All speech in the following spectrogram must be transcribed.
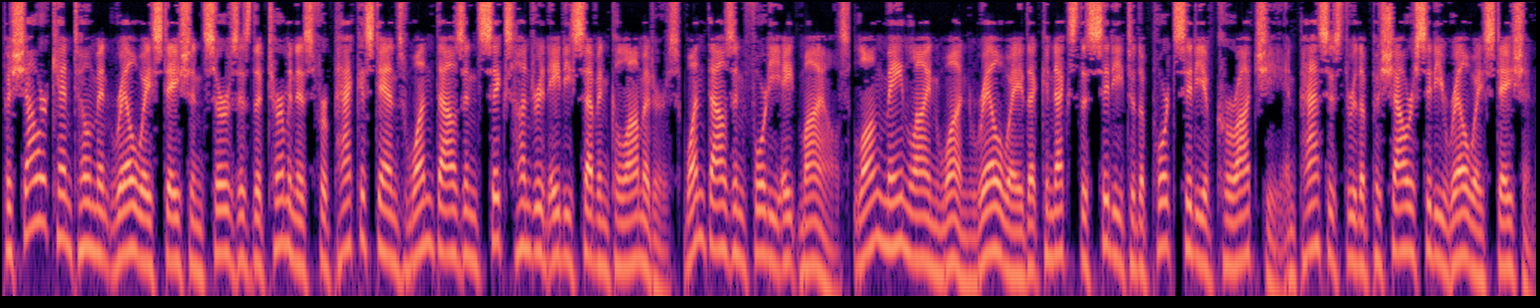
Peshawar Cantonment Railway Station serves as the terminus for Pakistan's 1687 kilometers (1048 miles) long Main Line 1 railway that connects the city to the port city of Karachi and passes through the Peshawar City Railway Station.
